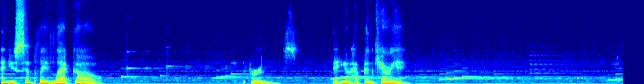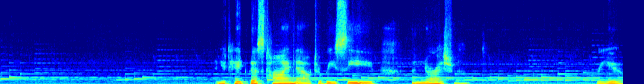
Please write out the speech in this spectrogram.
And you simply let go of the burdens that you have been carrying. And you take this time now to receive the nourishment for you.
